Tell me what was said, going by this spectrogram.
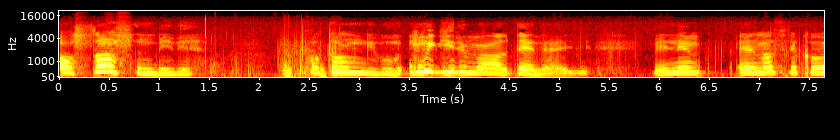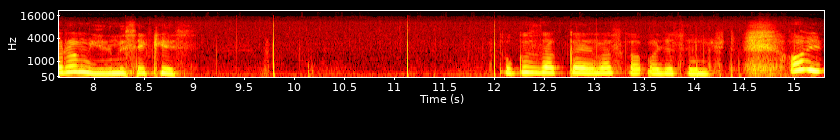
Aslansın bebi. Adam gibi. O 26 enerji. Benim elmas rekorum 28. 9 dakika elmas kapmaca sürmüştü. Abi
